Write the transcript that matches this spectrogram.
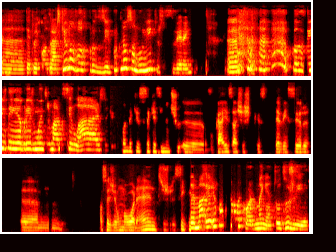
uh, até tu encontrares, que eu não vou reproduzir porque não são bonitos de se verem, consistem em abrir muitos maxilares. Quando é que esses aquecimentos uh, vocais achas que devem ser, um, ou seja, uma hora antes, cinco minutos? Eu faço um acorde de manhã, todos os dias.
